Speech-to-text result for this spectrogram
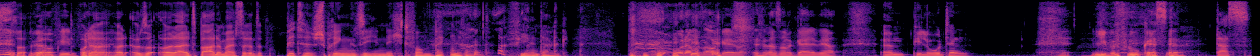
So, ja, auf jeden Fall. Oder, oder, also, oder, als Bademeisterin so, bitte springen Sie nicht vom Beckenrand. Vielen Dank. oder was auch geil, was auch geil wäre, ähm, Pilotin, liebe Fluggäste, das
